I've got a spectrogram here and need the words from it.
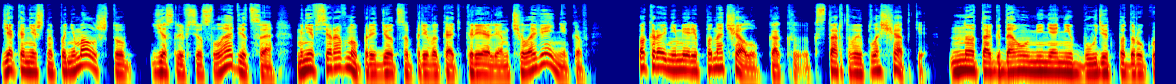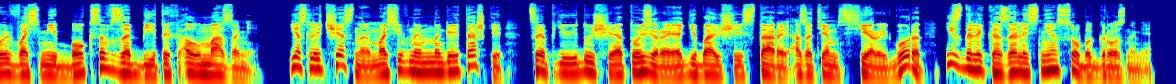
Я, конечно, понимал, что если все сладится, мне все равно придется привыкать к реалиям человейников, по крайней мере, поначалу, как к стартовой площадке — но тогда у меня не будет под рукой восьми боксов, забитых алмазами. Если честно, массивные многоэтажки, цепью идущие от озера и огибающие старый, а затем серый город, издали казались не особо грозными.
